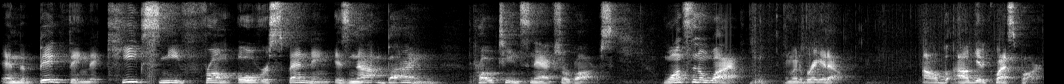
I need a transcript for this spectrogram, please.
And the big thing that keeps me from overspending is not buying protein snacks or bars. Once in a while i'm going to bring it out. I'll, I'll get a quest bar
